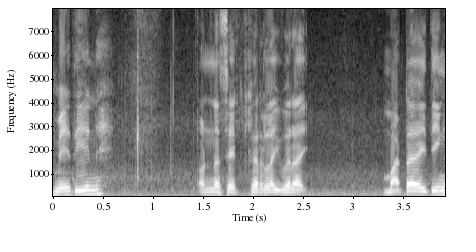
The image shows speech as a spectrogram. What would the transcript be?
මේ තියෙන්නේ. ඔන්න සෙට් කරලා ඉවරයි. මට ඉතින්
